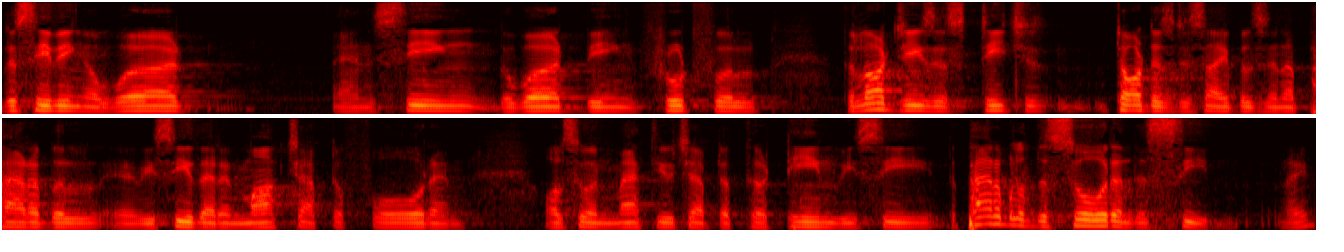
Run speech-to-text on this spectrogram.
receiving a word and seeing the word being fruitful, the Lord Jesus teaches, taught his disciples in a parable. Uh, we see that in Mark chapter 4 and also in Matthew chapter 13, we see the parable of the sower and the seed, right?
